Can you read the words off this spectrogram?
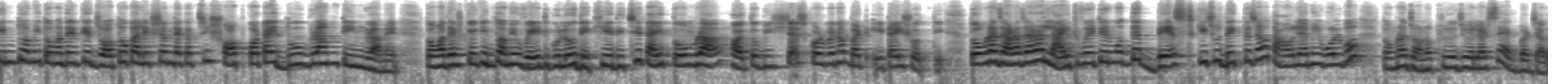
কিন্তু আমি তোমাদেরকে যত কালেকশন দেখাচ্ছি সব কটাই দু গ্রাম তিন গ্রামের। তোমাদেরকে কিন্তু আমি ওয়েটগুলোও দেখিয়ে দিচ্ছি তাই তোমরা হয়তো বিশ্বাস করবে না বাট এটাই সত্যি। তোমরা যারা যারা লাইট ওয়েটের মধ্যে বেস্ট কিছু দেখতে চাও তাহলে আমি বলব তোমরা জনপ্রিয় জুয়েলার্সে একবার যাও।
